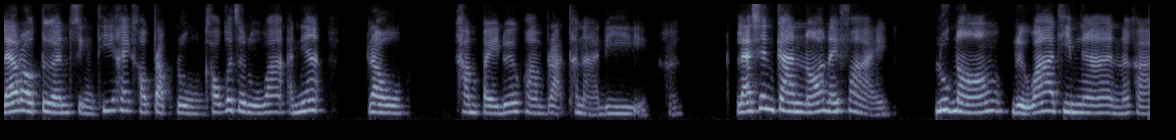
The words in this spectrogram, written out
แล้วเราเตือนสิ่งที่ให้เขาปรับปรุง เขาก็จะรู้ว่า อันเนี้ยเราทำไปด้วยความปรารถนาดีะคะและเช่นกันเนาะในฝ่ายลูกน้องหรือว่าทีมงานนะคะ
